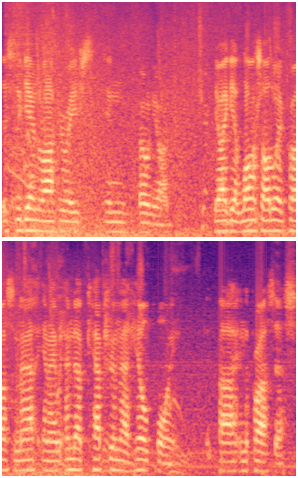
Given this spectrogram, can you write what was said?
This is again Rocket Race in Boneyard. Here I get launched all the way across the map, and I end up capturing that hill point uh, in the process.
